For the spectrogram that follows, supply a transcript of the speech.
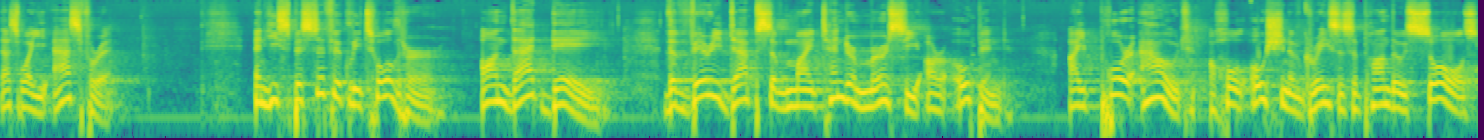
that's why he asked for it. And he specifically told her, On that day, the very depths of my tender mercy are opened. I pour out a whole ocean of graces upon those souls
